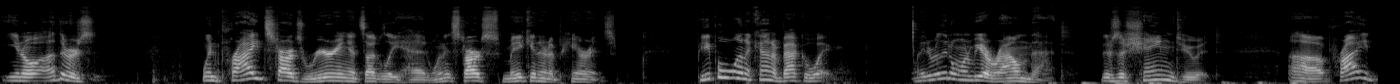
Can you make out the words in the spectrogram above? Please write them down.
You know, others when pride starts rearing its ugly head, when it starts making an appearance, people want to kind of back away. They really don't want to be around that. There's a shame to it. Uh, pride,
